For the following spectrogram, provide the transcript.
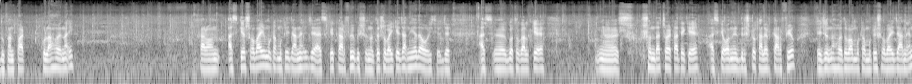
দোকানপাট খোলা হয় নাই। কারণ আজকে সবাই মোটামুটি জানে যে আজকে কারফিউ বিশ্বনাথে সবাইকে জানিয়ে দেওয়া হয়েছে যে আজ গতকালকে সন্ধ্যা ছয়টা থেকে আজকে অনির্দিষ্টকালের কারফিউ এই জন্য হয়তো বা মোটামুটি সবাই জানেন।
